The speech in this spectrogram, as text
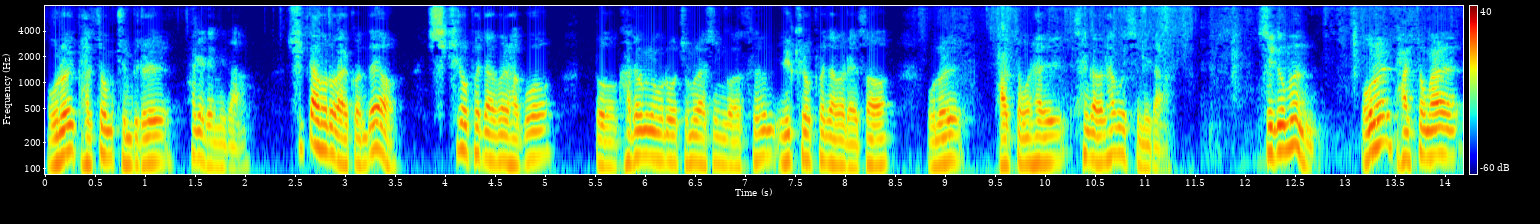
오늘 발송 준비를 하게 됩니다. 식당으로 갈 건데요. 10kg 포장을 하고 또 가정용으로 주문하신 것은 1kg 포장을 해서 오늘 발송을 할 생각을 하고 있습니다. 지금은 오늘 발송할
